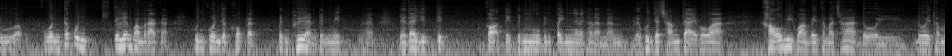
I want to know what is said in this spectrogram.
รู้ว่าควรถ้าคุณจะเรื่องความรักอะคุณควรจะคบแบบเป็นเพื่อนเป็นมิตรนะครับ อย่าได้ยึดติดเกาะติดเป็นงูเป็นปิงอะไรขนาดนั้นเดี๋ยวคุณจะช้ำใจ เพราะว่าเขามีความเป็นธรรมชาติโดยโดยธรรม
